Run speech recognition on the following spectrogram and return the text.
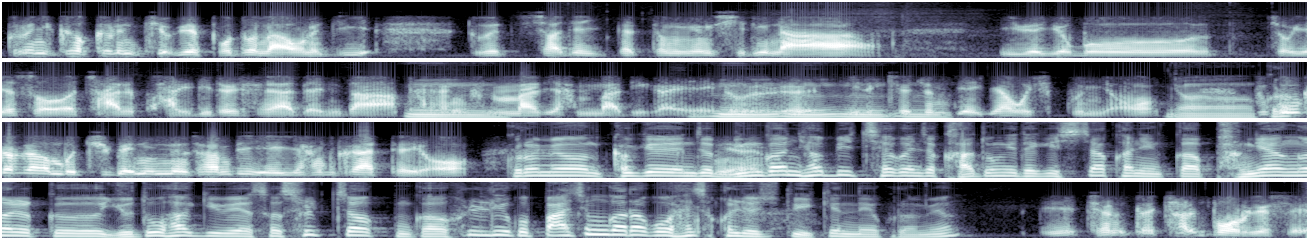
그러니까 그런 기업의 보도 나오는지 그 자제 대통령실이나 이 외교부 쪽에서 잘 관리를 해야 된다. 단 음. 한마디 한마디가를 음, 음, 이렇게 음. 좀 얘기하고 싶군요. 아, 누군가가 그럼, 뭐 주변에 있는 사람들이 얘기한 것 같아요. 그러면 그게 이제 예. 민간 협의체가 이제 가동이 되기 시작하니까 방향을 그 유도하기 위해서 슬쩍 그러니까 흘리고 빠진 거라고 해석할 여지도 있겠네요. 그러면. 예, 저는 또 잘 모르겠어요.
